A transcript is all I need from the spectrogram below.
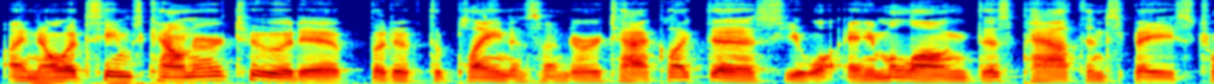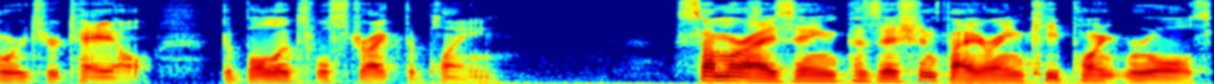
I know it seems counterintuitive, but if the plane is under attack like this, you will aim along this path in space towards your tail. The bullets will strike the plane. Summarizing position firing key point rules.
